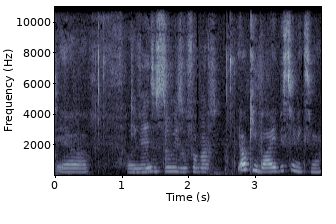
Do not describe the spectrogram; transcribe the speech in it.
der Die Folge. Welt ist sowieso verbuggt. Ja, okay, bye. Bis zum nächsten Mal.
